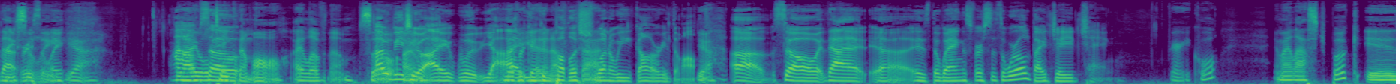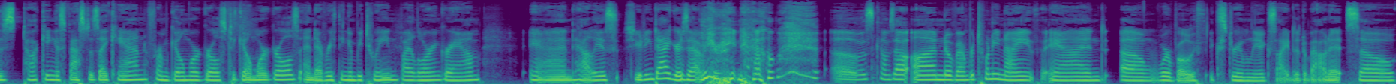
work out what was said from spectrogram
that recently. Yeah. And I Um, will so- take them all. I love them. So oh, me too. I'm- I would, yeah. I, you can publish one a week. I'll read them all. yeah, Um, so that uh, is The Wangs versus the World by Jade Chang. very cool. And my last book is Talking as Fast as I Can from Gilmore Girls to Gilmore Girls and Everything in Between by Lauren Graham. And Hallie is shooting daggers at me right now. um, this comes out on November 29th, and um, we're both extremely excited about it. So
